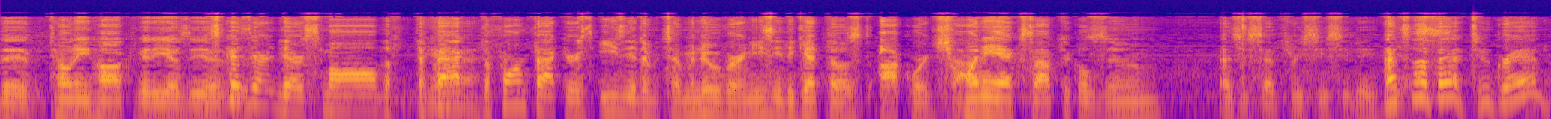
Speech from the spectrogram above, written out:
the, the Tony Hawk videos. It's because they're they're small. The, the Yeah. fact the form factor is easy to, to maneuver and easy to get those awkward shots. 20x optical zoom, as you said, 3CCD. That's Yes. not bad. Two grand.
